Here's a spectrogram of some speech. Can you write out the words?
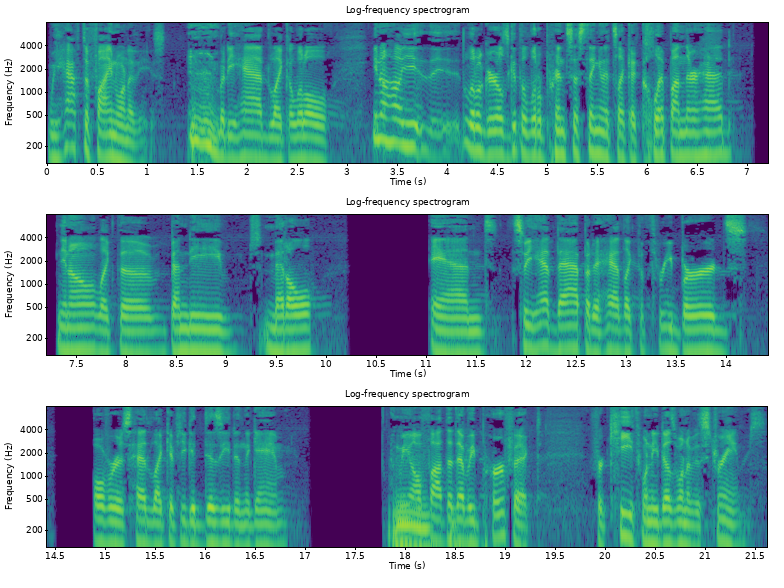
we have to find one of these, but he had like a little you know how you, little girls get the little princess thing and it's like a clip on their head, you know, like the bendy metal. And so he had that, but it had like the three birds over his head, like if you get dizzied in the game. And we all hmm. thought that that'd be perfect for Keith when he does one of his streams.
